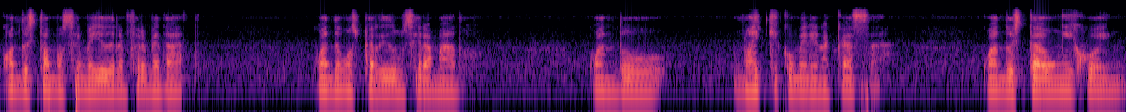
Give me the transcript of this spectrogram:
Cuando estamos en medio de la enfermedad, cuando hemos perdido un ser amado, cuando no hay que comer en la casa, cuando está un hijo en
